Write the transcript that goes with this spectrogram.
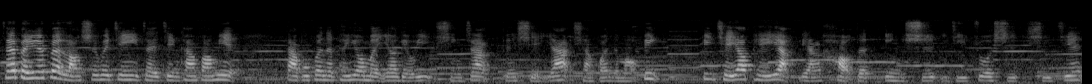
在本月份，老师会建议在健康方面。大部分的朋友们要留意心脏跟血压相关的毛病，并且要培养良好的饮食以及作息时间，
